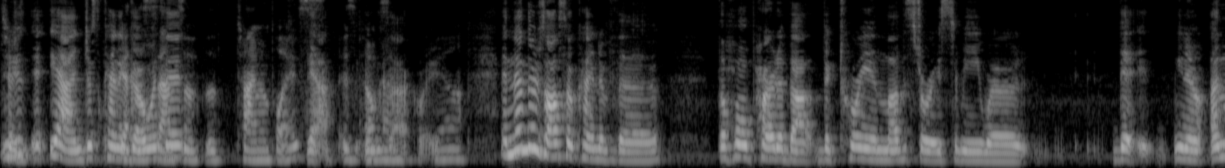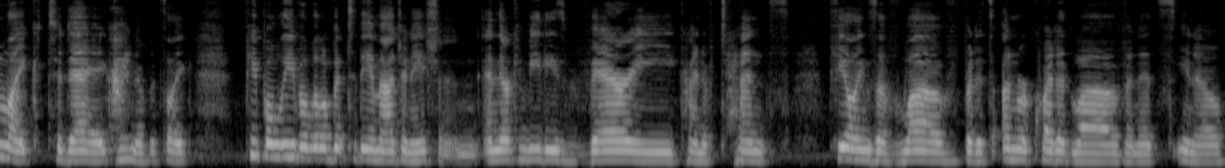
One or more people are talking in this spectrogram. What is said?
to just- yeah, and just kind of go the with sense it. of the time and place. Yeah, Is, okay. exactly. Yeah. And then there's also kind of the the whole part about Victorian love stories to me where the you know, unlike today kind of it's like people leave a little bit to the imagination and there can be these very kind of tense feelings of love, but it's unrequited love and it's, you know,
